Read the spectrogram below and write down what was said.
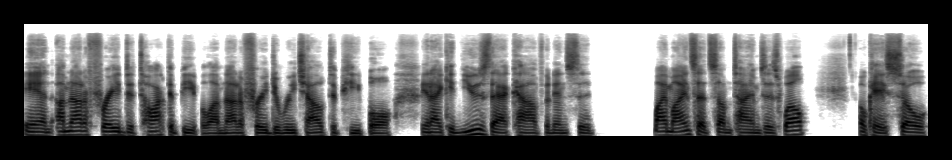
And I'm not afraid to talk to people. I'm not afraid to reach out to people. And I can use that confidence that my mindset sometimes is, well, okay, so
